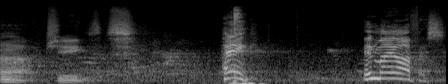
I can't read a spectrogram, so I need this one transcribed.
Oh, Jesus. Hank! In my office.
